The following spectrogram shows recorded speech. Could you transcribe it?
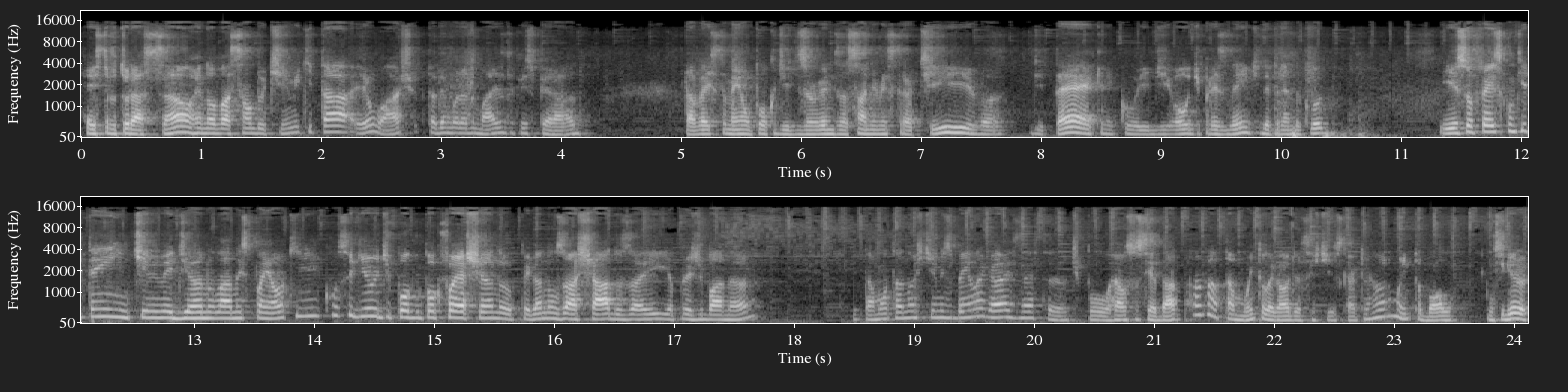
reestruturação, renovação do time que tá, eu acho que tá demorando mais do que esperado talvez também um pouco de desorganização administrativa, de técnico e de, ou de presidente, dependendo do clube. E isso fez com que tem time mediano lá no espanhol que conseguiu, de pouco em pouco foi achando, pegando uns achados aí a preço de banana. E tá montando uns times bem legais, né? Tipo, o Real Sociedade tá, tá, tá muito legal de assistir. Os caras estão jogando muita bola. Conseguiram,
